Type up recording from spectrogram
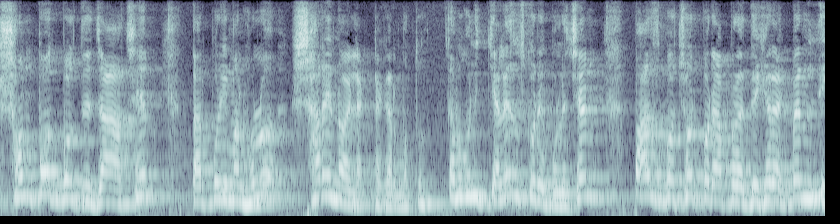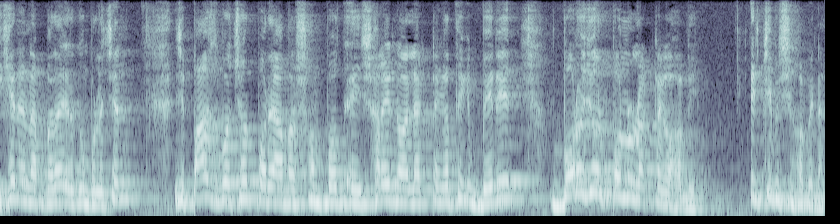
সম্পদ বলতে যা আছে, তার পরিমাণ হলো সাড়ে নয় লাখ টাকার মতো। এবং উনি চ্যালেঞ্জ করে বলেছেন, পাঁচ বছর পরে আপনারা দেখে রাখবেন, লিখে নেন আপনারা। এরকম বলেছেন যে, পাঁচ বছর পরে আমার সম্পদ এই সাড়ে নয় লাখ টাকা থেকে বেড়ে বড় জোর পনেরো লাখ টাকা হবে। এর চেয়ে বেশি হবে না।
